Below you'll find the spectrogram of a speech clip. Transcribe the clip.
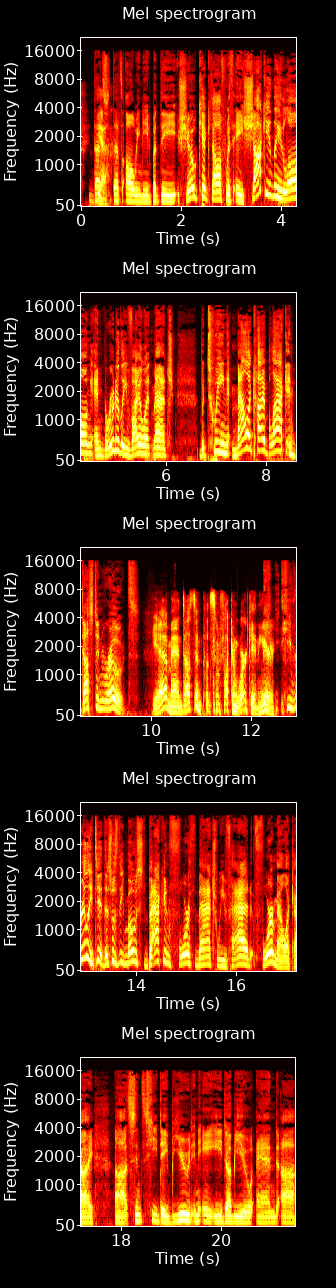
that's Yeah. that's all we need. But the show kicked off with a shockingly long and brutally violent match between Malachi Black and Dustin Rhodes. Yeah, man. Dustin put some fucking work in here. He really did. This was the most back and forth match we've had for Malachi uh, since he debuted in AEW, and uh,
